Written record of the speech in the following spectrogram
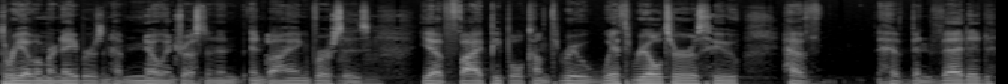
three of them are neighbors and have no interest in in, in buying, versus mm-hmm. you have five people come through with realtors who have have been vetted,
